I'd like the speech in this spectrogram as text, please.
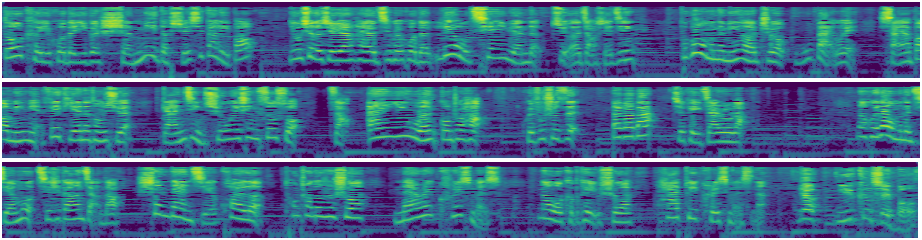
都可以获得一个神秘的学习大礼包。优秀的学员还有机会获得六千元的巨额奖学金。不过我们的名额只有五百位，想要报名免费体验的同学，赶紧去微信搜索“早安英文”公众号，回复数字八八八就可以加入了。那回到我们的节目，其实刚刚讲到圣诞节快乐，通常都是说 Merry Christmas。那我可不可以说 Happy Christmas 呢？Yeah, you can say both.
